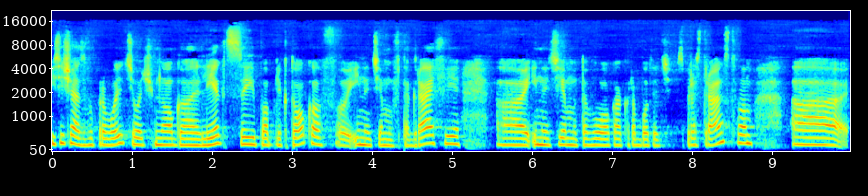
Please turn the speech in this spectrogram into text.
И сейчас вы проводите очень много лекций, паблик-токов и на тему фотографии, а, и на тему того, как работать с пространством. А,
